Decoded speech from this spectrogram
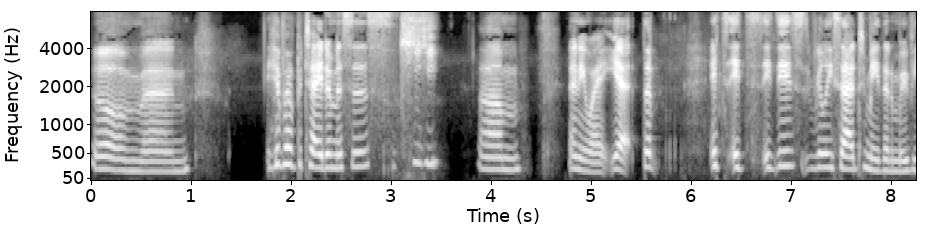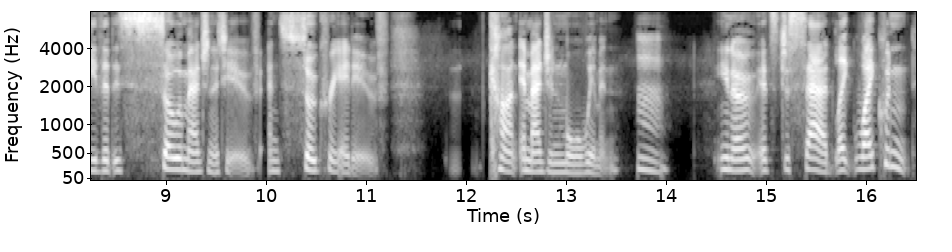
Oh man hippopotamuses Um. Anyway, yeah. The it's it's it is really sad to me that a movie that is so imaginative and so creative can't imagine more women. Mm. You know, it's just sad. Like, why couldn't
